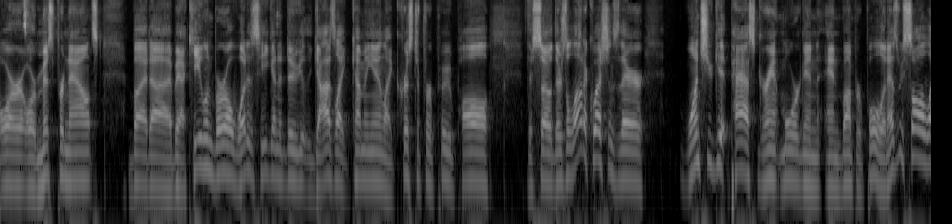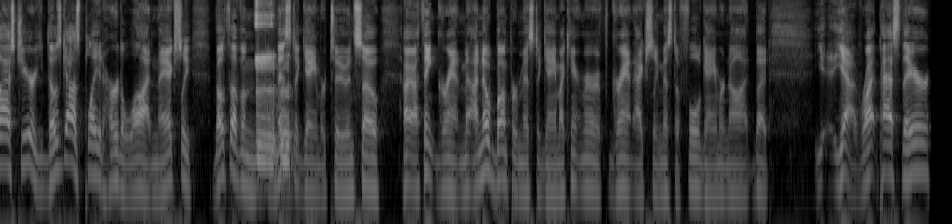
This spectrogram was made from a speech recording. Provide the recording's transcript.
or or mispronounced. But uh, yeah, Kelin Burrle, what is he going to do? Guys like coming in like Christopher Pooh Paul. So there's a lot of questions there, once you get past Grant Morgan and Bumper Pool, and as we saw last year, those guys played hurt a lot, and they actually both of them mm-hmm. missed a game or two. And so I, I, think Grant, I know Bumper missed a game. I can't remember if Grant actually missed a full game or not, but yeah, right past there,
